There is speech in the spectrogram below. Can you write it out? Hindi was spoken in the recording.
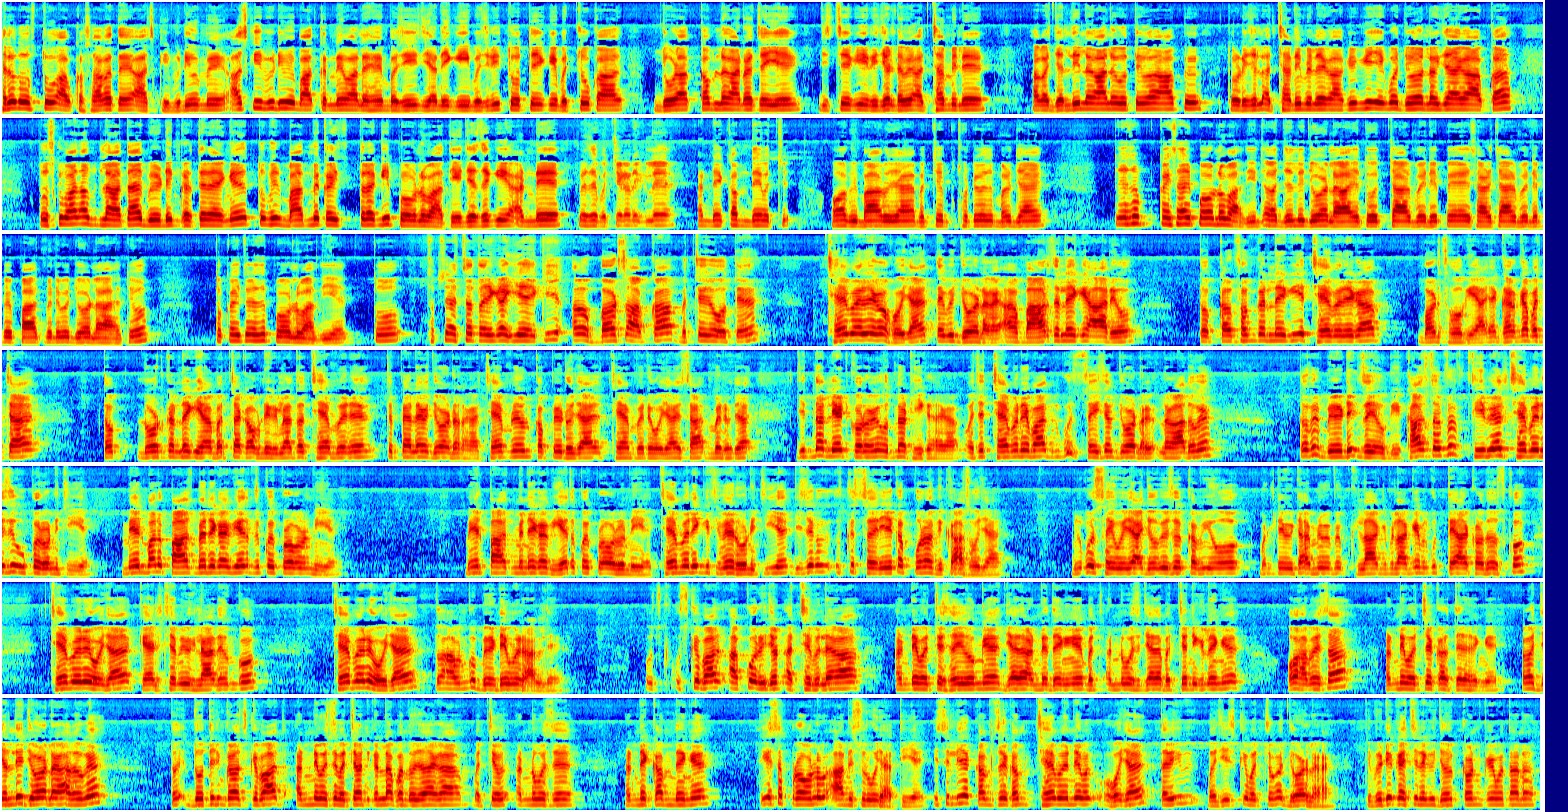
हेलो दोस्तों, आपका स्वागत है आज की वीडियो में। आज की वीडियो में बात करने वाले हैं बजीज, यानी कि बजरी तोते के बच्चों का जोड़ा कब लगाना चाहिए, जिससे कि रिज़ल्ट हमें अच्छा मिले। अगर जल्दी लगा ले होते हो आप तो रिज़ल्ट अच्छा नहीं मिलेगा, क्योंकि एक बार जोड़ा लग जाएगा आपका। तो उसके बाद आप लगातार ब्रीडिंग करते रहेंगे तो फिर बाद में कई तरह की प्रॉब्लम आती है, जैसे कि अंडे में से बच्चे ना निकले, अंडे कम दे, बच्चे और बीमार हो जाए, बच्चे छोटे बच्चे मर जाए तो ये सब कई सारी प्रॉब्लम आती है। अगर जल्दी जोड़ लगा देते हो, चार महीने पे, साढ़े चार महीने पे, पाँच महीने पे जोड़ लगा देते हो तो कई तरह से प्रॉब्लम आती है। तो सबसे अच्छा तरीका ये है कि अगर बर्ड्स आपका, बच्चे जो होते हैं छः महीने का हो जाए, तभी जोड़ लगाए। अगर बाहर से लेके आ रहे हो तो कंफर्म कर ले कि ये छः महीने का बर्थ हो गया। या घर का बच्चा है तो नोट कर ले कि हाँ बच्चा कब निकला था छः महीने से पहले जोड़ ना लगा छः महीने कंप्लीट हो जाए छः महीने हो जाए, सात महीने हो जाए जितना लेट करोगे उतना ठीक रहेगा। वैसे छः महीने बाद बिल्कुल सही से जोड़ लगा दोगे तो फिर ब्रीडिंग सही होगी। खासतौर पर फीमेल छः महीने से ऊपर होनी चाहिए। मेल मान लो पाँच महीने का भी है तो फिर कोई प्रॉब्लम नहीं है। मेल पाँच महीने का भी है तो कोई प्रॉब्लम नहीं है। छः महीने की फीमेल होनी चाहिए, जिससे उसके शरीर का पूरा विकास हो जाए। बिल्कुल सही हो जाए, जो भी उसको कमी हो मल्टीविटामिन खिला के, पिला के बिल्कुल तैयार कर दो उसको। छः महीने हो जाए कैल्शियम भी खिला दें उनको। छः महीने हो जाए तो आप उनको ब्रीडिंग में डाल दें। उस, उसके बाद आपको रिज़ल्ट अच्छे मिलेगा। अंडे बच्चे सही होंगे, ज़्यादा अंडे देंगे अंडों से ज़्यादा बच्चे निकलेंगे और हमेशा अंडे बच्चे करते रहेंगे। अगर जल्दी जोड़ लगा दोगे तो दो तीन क्लास के बाद अंडे में से बच्चा निकलना बंद हो जाएगा। बच्चे अंडों में से अंडे कम देंगे। तो ये सब प्रॉब्लम आनी शुरू हो जाती है। इसलिए कम से कम छः महीने हो जाए, तभी बजीज के बच्चों का जोड़ लगाए। तो वीडियो कैसी लगी जोड़ कमेंट करके बताना।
